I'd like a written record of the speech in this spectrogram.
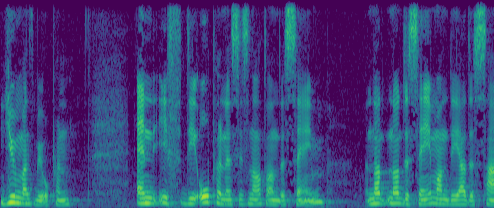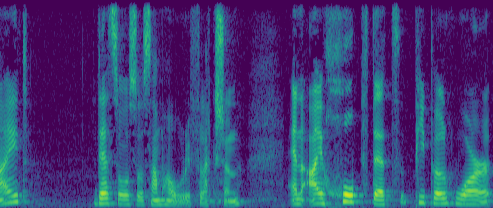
you must be open and if the openness is not on the same, not, not the same on the other side, that's also somehow reflection. And I hope that people who are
